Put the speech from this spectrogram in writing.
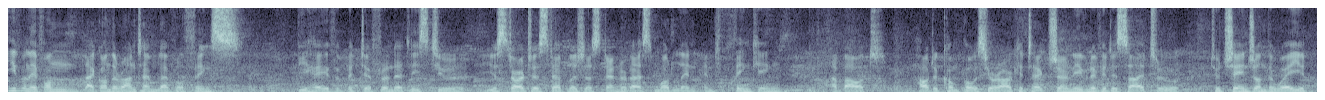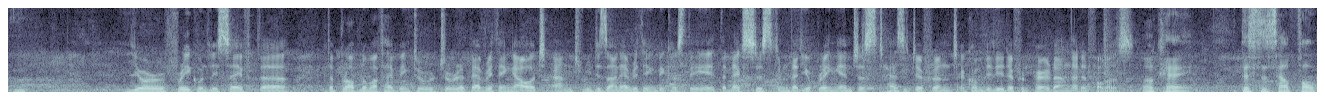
even if on like on the runtime level things behave a bit different, at least you you start to establish a standardized model in, in thinking about how to compose your architecture, and even if you decide to to change on the way, you you're frequently saved the the problem of having to, to rip everything out and redesign everything because the, the next system that you bring in just has a different, a completely different paradigm that it follows. Okay, this is helpful.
